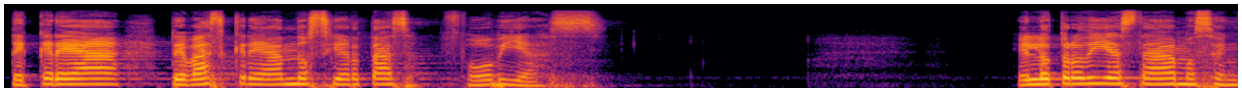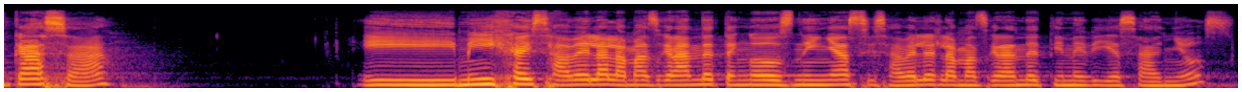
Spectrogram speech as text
Te crea, te vas creando ciertas fobias el otro día estábamos en casa y mi hija Isabela, la más grande, tengo dos niñas, Isabela es la más grande, tiene 10 años,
